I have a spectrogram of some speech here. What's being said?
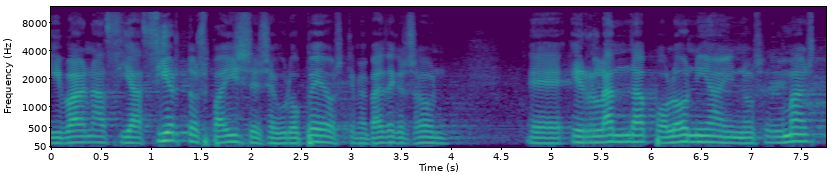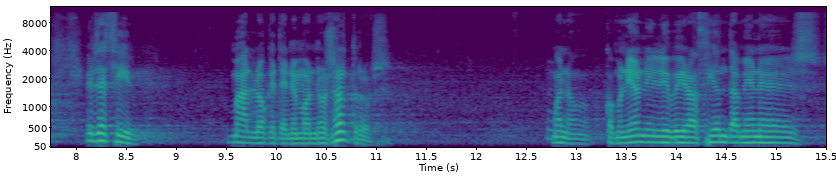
y van hacia ciertos países europeos que me parece que son eh, Irlanda, Polonia y no sé más. Es decir, más lo que tenemos nosotros. Bueno, Comunión y Liberación también es,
